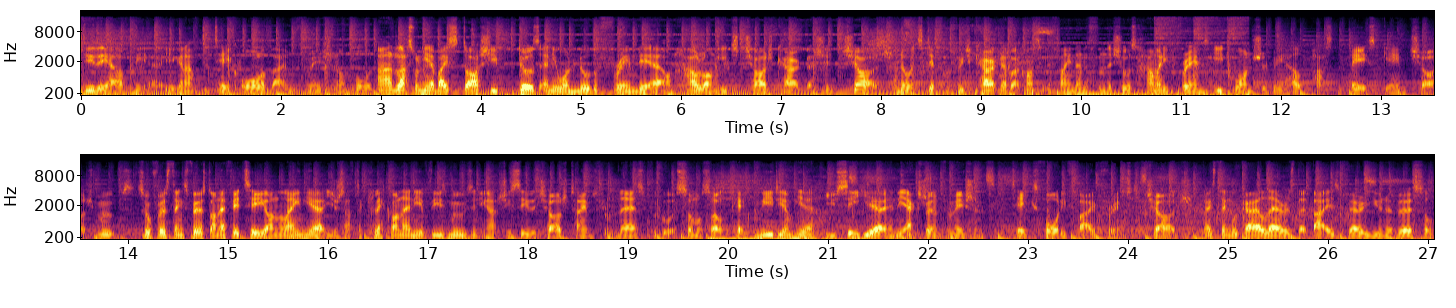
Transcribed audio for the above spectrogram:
Do they have meter? You're going to have to take all of that information on board. And last one here by Starsheep. Does anyone know the frame data on how long each charge character should charge? I know it's different for each character, but I can't seem to find anything that shows how many frames each one should be held past the base game charge moves. So first things first, on FAT online here, you just have to click on any of these moves and you can actually see the charge times from there. So if we go to somersault kick medium here, you see here in the extra information takes 45 frames to charge. Nice thing with Guile there is that that is very universal.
